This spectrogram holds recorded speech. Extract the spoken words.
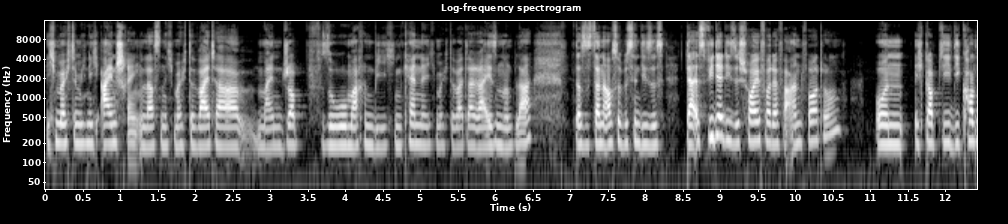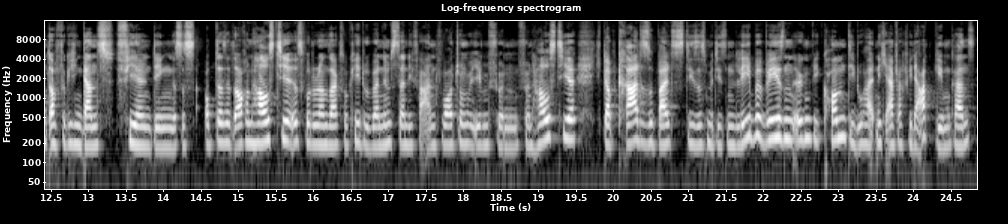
ich möchte mich nicht einschränken lassen, ich möchte weiter meinen Job so machen, wie ich ihn kenne, ich möchte weiter reisen und bla. Das ist dann auch so ein bisschen dieses, da ist wieder diese Scheu vor der Verantwortung und ich glaube, die, die kommt auch wirklich in ganz vielen Dingen. Das ist, ob das jetzt auch ein Haustier ist, wo du dann sagst, okay, du übernimmst dann die Verantwortung eben für ein, für ein Haustier. Ich glaube, gerade sobald es dieses mit diesen Lebewesen irgendwie kommt, die du halt nicht einfach wieder abgeben kannst,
